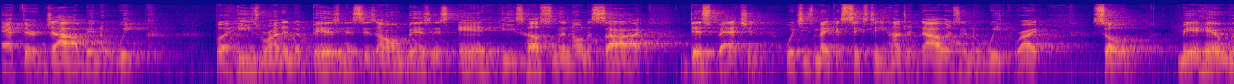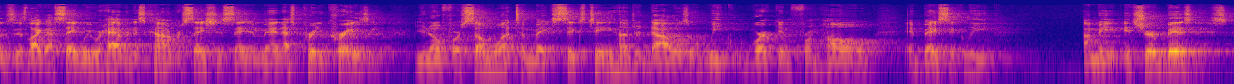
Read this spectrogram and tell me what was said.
at their job in a week but he's running a business, his own business, and he's hustling on the side, dispatching, which he's making $1,600 in a week, right? So me and him was just like I say, we were having this conversation saying, man, that's pretty crazy. You know, for someone to make $1,600 a week working from home and basically, I mean, it's your business.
